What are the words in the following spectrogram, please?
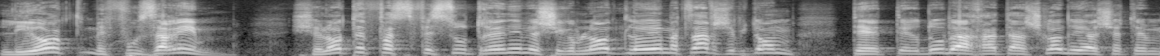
להיות מפוזרים. שלא תפספסו טרנדים ושגם לא, לא יהיה מצב שפתאום ת, תרדו באחת ההשקעות בגלל שאתם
